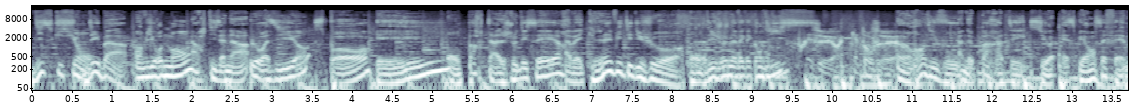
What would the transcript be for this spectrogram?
Discussion, débat, environnement, artisanat, loisirs, sport et on partage le dessert avec l'invité du jour. On déjeune avec Candice, 13h, 14h. Un rendez-vous à ne pas rater sur Espérance FM.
